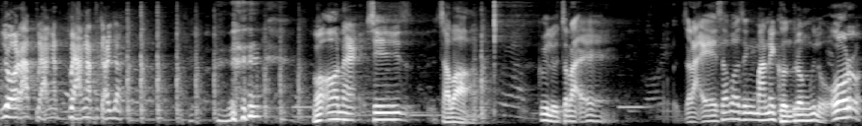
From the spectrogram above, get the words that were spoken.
Ya ora banget banget kaya. Hooh nek si Jawa. Kuwi lho cerake. Cerake sapa sing mane gondrong kuwi lho? Oh,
